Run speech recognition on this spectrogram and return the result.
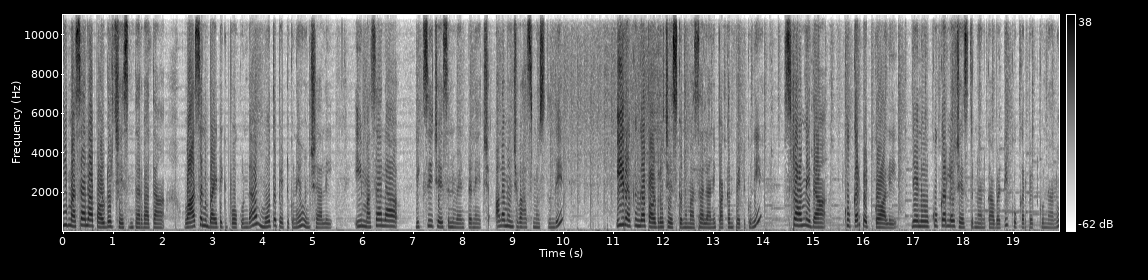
ఈ మసాలా పౌడర్ చేసిన తర్వాత వాసన బయటికి పోకుండా మూత పెట్టుకునే ఉంచాలి. ఈ మసాలా మిక్సీ చేసిన వెంటనే చాలా మంచి వాసన వస్తుంది. ఈ రకంగా పౌడర్ చేసుకున్న మసాలాని పక్కన పెట్టుకుని స్టవ్ మీద కుక్కర్ పెట్టుకోవాలి. నేను కుక్కర్లో చేస్తున్నాను కాబట్టి కుక్కర్ పెట్టుకున్నాను.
